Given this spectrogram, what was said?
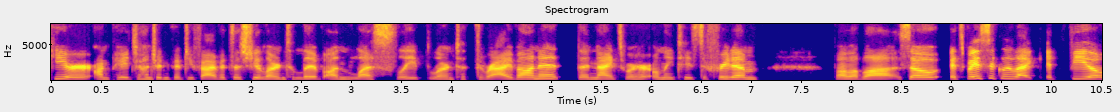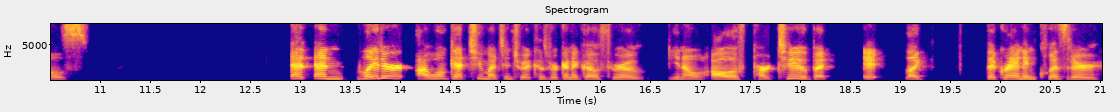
here on page 155, it says she learned to live on less sleep, learned to thrive on it. The nights were her only taste of freedom, blah, blah, blah. So it's basically like it feels and and later I won't get too much into it because we're gonna go through, you know, all of part two, but it like the Grand Inquisitor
